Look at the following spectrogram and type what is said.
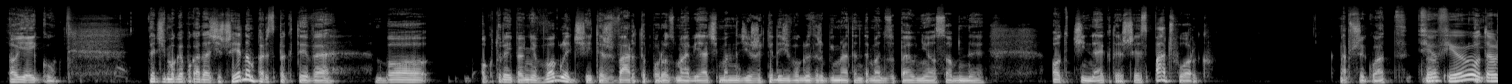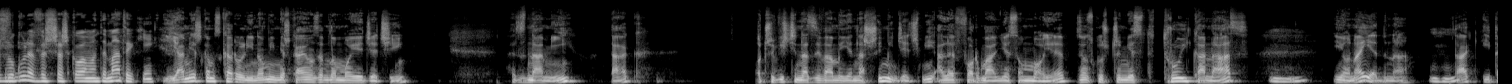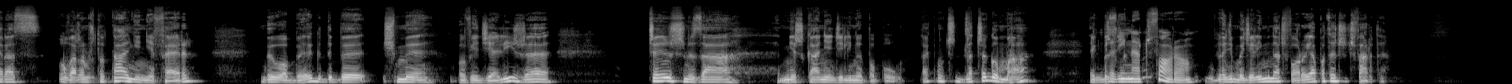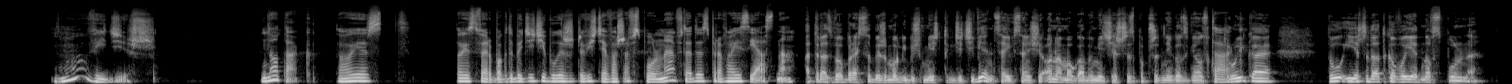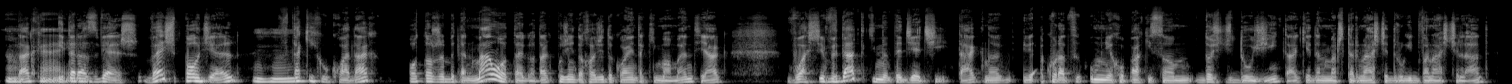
Ojejku. To ci mogę pokazać jeszcze jedną perspektywę, bo o której pewnie w ogóle dzisiaj też warto porozmawiać. Mam nadzieję, że kiedyś w ogóle zrobimy na ten temat zupełnie osobny odcinek. To jeszcze jest patchwork. Na przykład. Fiu, fiu, to już w ogóle wyższa szkoła matematyki. Ja mieszkam z Karoliną i mieszkają ze mną moje dzieci. Z nami, tak? Oczywiście nazywamy je naszymi dziećmi, ale formalnie są moje, w związku z czym jest trójka nas Mhm. i ona jedna, Mhm. tak? I teraz uważam, że totalnie nie fair byłoby, gdybyśmy powiedzieli, że czynsz za mieszkanie dzielimy po pół. Tak? Znaczy, dlaczego ma? Jakby Czyli na czworo. my dzielimy na czworo, ja płacę czwarte. No, widzisz. No tak, to jest, to jest fair, bo gdyby dzieci były rzeczywiście wasze wspólne, wtedy sprawa jest jasna. A teraz wyobraź sobie, że moglibyśmy mieć tych dzieci więcej, w sensie ona mogłaby mieć jeszcze z poprzedniego związku Tak. trójkę, tu i jeszcze dodatkowo jedno wspólne. Tak? Okej. I teraz wiesz, weź podziel Mhm. w takich układach po to, żeby ten mało tego, tak? Później dochodzi dokładnie taki moment, jak właśnie wydatki na te dzieci, tak? No, akurat u mnie chłopaki są dość duzi, tak? Jeden ma 14, drugi 12 lat.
